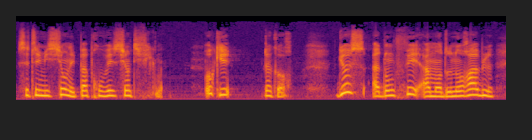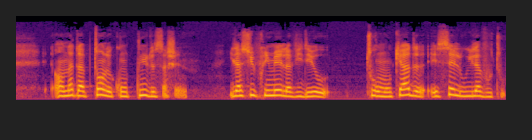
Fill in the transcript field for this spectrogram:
cette émission n'est pas prouvée scientifiquement. Ok, d'accord. Gus a donc fait amende honorable en adaptant le contenu de sa chaîne. Il a supprimé la vidéo Tour Moncade et celle où il avoue tout.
